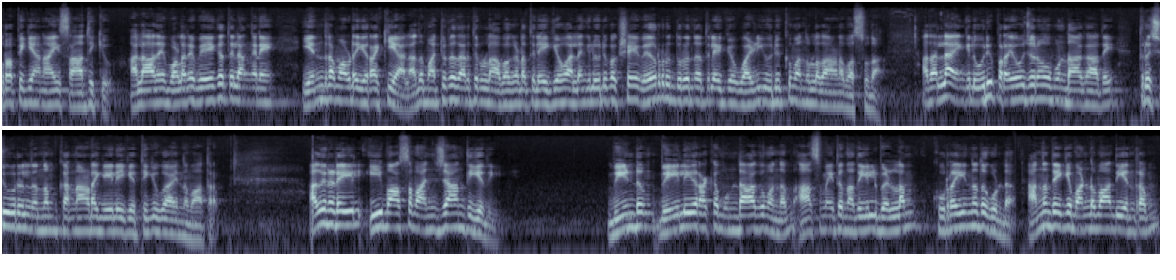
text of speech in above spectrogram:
ഉറപ്പിക്കാനായി സാധിക്കൂ. അല്ലാതെ വളരെ വേഗത്തിൽ അങ്ങനെ യന്ത്രം അവിടെ ഇറക്കിയാൽ അത് മറ്റൊരു തരത്തിലുള്ള അപകടത്തിലേക്കോ അല്ലെങ്കിൽ ഒരുപക്ഷേ വേറൊരു ദുരന്തത്തിലേക്കോ വഴിയൊരുക്കുമെന്നുള്ളതാണ് വസ്തുത. അതല്ല എങ്കിൽ ഒരു പ്രയോജനവും ഉണ്ടാകാതെ തൃശ്ശൂരിൽ നിന്നും കർണാടകയിലേക്ക് എത്തിക്കുക എന്ന് മാത്രം. അതിനിടയിൽ ഈ മാസം അഞ്ചാം തീയതി വീണ്ടും വേലിയിറക്കം ഉണ്ടാകുമെന്നും ആ സമയത്ത് നദിയിൽ വെള്ളം കുറയുന്നതുകൊണ്ട് അന്നത്തേക്ക് മണ്ണുമാന്തി യന്ത്രം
